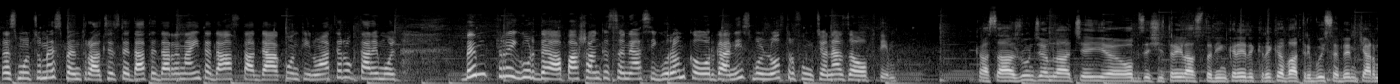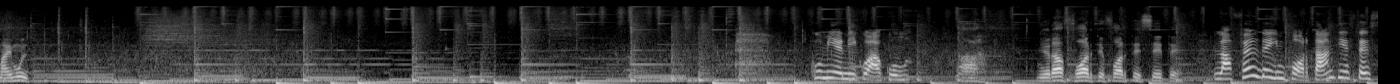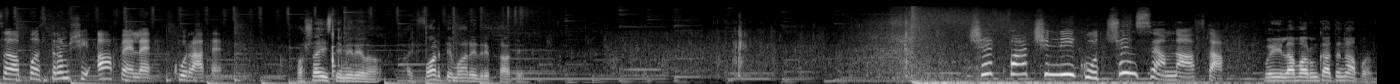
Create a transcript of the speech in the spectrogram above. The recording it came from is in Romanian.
Îți mulțumesc pentru aceste date, dar înainte de asta, de a continua, te rog tare mult, bem trei guri de apă așa încât să ne asigurăm că organismul nostru funcționează optim. Ca să ajungem la cei 83% din creier, cred că va trebui să bem chiar mai mult. Cum e Nicu acum? Ah, era foarte, foarte sete. La fel de important este să păstrăm și apele curate. Așa este, Mirela. Ai foarte mare dreptate. Ce faci, Nicu? Ce înseamnă asta? Păi l-am aruncat în apă.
